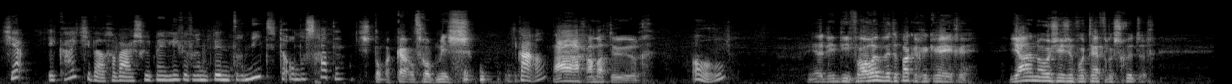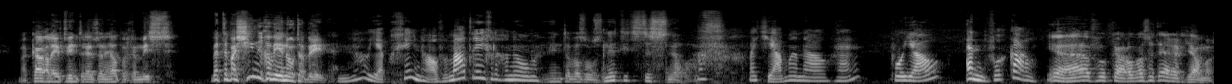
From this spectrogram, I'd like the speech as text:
Tja, ik had je wel gewaarschuwd mijn lieve vriend Winter niet te onderschatten. Stomme Karel schoot mis. Karl? Ach, amateur. Oh, Ja, die, die vrouw hebben we te pakken gekregen. Janoos is een voortreffelijk schutter. Maar Karel heeft Winter en zijn helper gemist. Met de machinegeweer nota bene. Nou, je hebt geen halve maatregelen genomen. Winter was ons net iets te snel af. Wat jammer nou, hè? Voor jou en voor Karl. Ja, voor Karel was het erg jammer.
